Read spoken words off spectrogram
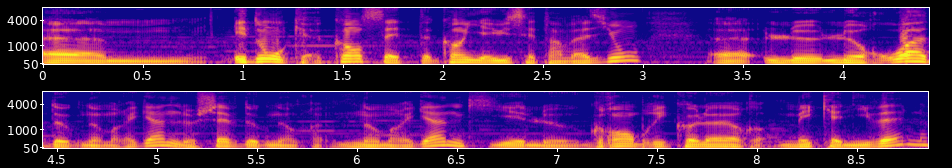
Euh, et donc, quand, cette, quand il y a eu cette invasion, euh, le, le roi de Gnome Regan, le chef de Gnome, Gnome Regan, qui est le grand bricoleur Mécanivel,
